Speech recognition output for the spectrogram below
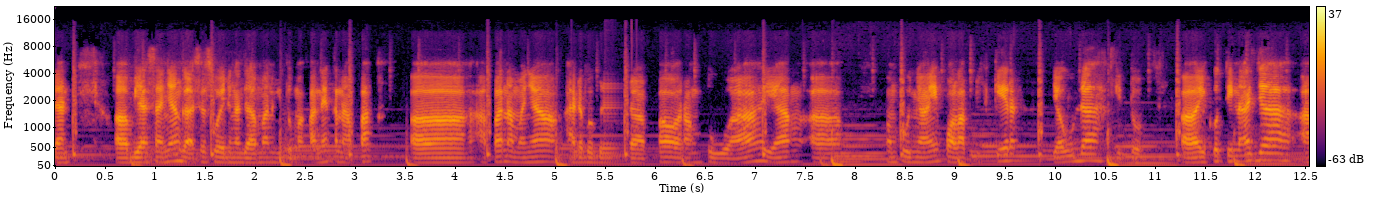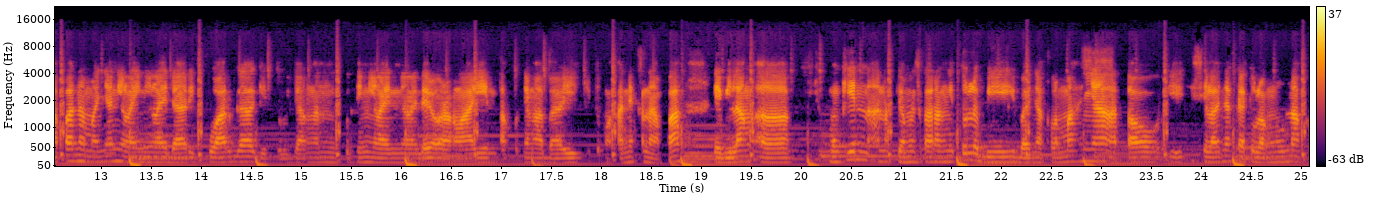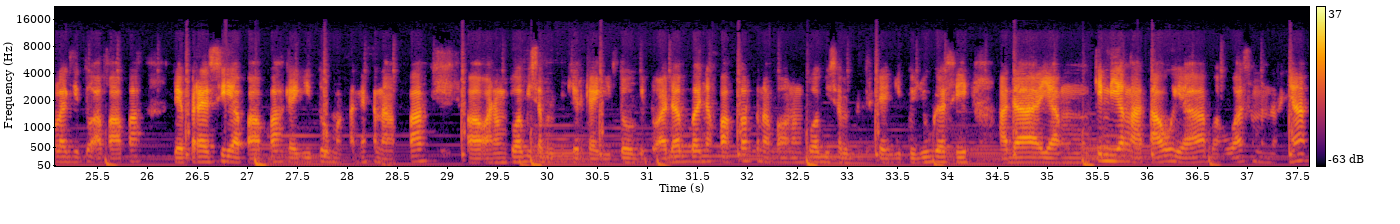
Dan uh, biasanya nggak sesuai dengan zaman gitu. Makanya kenapa uh, apa namanya ada beberapa orang tua yang uh, mempunyai pola pikir ya udah gitu. Uh, ikutin aja apa namanya nilai-nilai dari keluarga gitu. Jangan ikutin nilai-nilai dari orang lain takutnya nggak baik gitu. Makanya kenapa dia bilang uh, mungkin anak zaman sekarang itu lebih banyak lemahnya atau istilahnya kayak tulang lunak lah gitu apa-apa depresi apa-apa kayak gitu. Makanya kenapa uh, orang tua bisa berpikir kayak gitu gitu. Ada banyak faktor kenapa orang tua bisa berpikir kayak gitu juga sih. Ada yang mungkin dia nggak tahu ya bahwa sebenarnya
